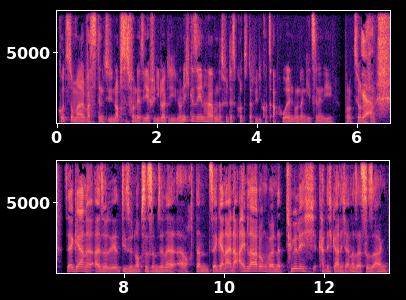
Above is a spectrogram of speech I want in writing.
Kurz nochmal, was ist denn die Synopsis von der Serie für die Leute, die die noch nicht gesehen haben, dass wir das kurz, dass wir die kurz abholen und dann geht's dann in die Produktion ja, davon. Sehr gerne. Also die, die Synopsis im Sinne auch dann sehr gerne eine Einladung, weil natürlich kann ich gar nicht anders als zu sagen,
